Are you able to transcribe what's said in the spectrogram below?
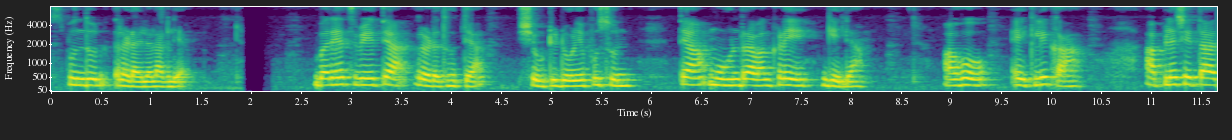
स्पुंदून रडायला लागल्या. बऱ्याच वेळ त्या रडत होत्या. शेवटी डोळे पुसून त्या मोहनरावांकडे गेल्या. अहो ऐकले का? आपल्या शेतात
